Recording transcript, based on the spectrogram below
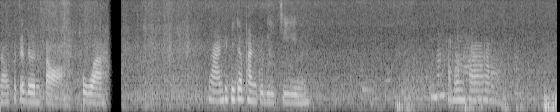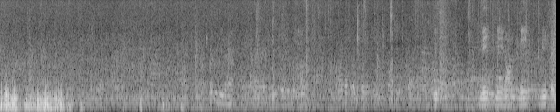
เราก็จะเดินต่อทัวร์ ร้านพิพิธภัณฑ์กุดีจีน ขอบคุณค่ะ นี่นี่เนาะนี่นี่เป็น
